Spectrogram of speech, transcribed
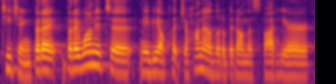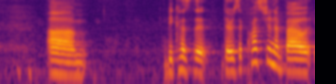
teaching, but I, but I wanted to, maybe I'll put Johanna a little bit on the spot here. Um, because the, there's a question about,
